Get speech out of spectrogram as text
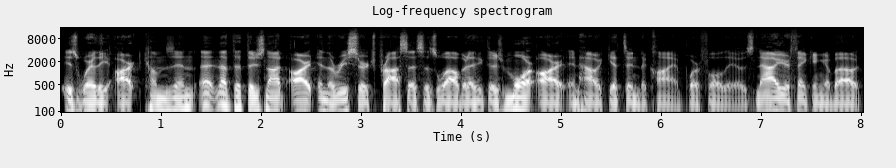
is where the art comes in. Uh, not that there's not art in the research process as well, but I think there's more art in how it gets into client portfolios. Now you're thinking about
